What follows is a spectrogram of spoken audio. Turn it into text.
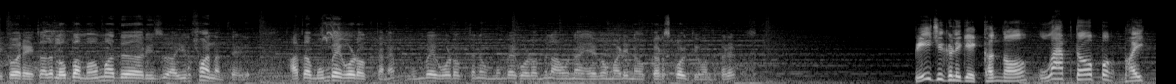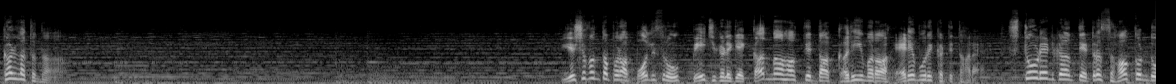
ರಿಕವರಿ ಆಯಿತು. ಅದರಲ್ಲಿ ಒಬ್ಬ ಮೊಹಮ್ಮದ್ ರಿಜು, ಇರ್ಫಾನ್ ಅಂತ ಹೇಳಿ ಆತ ಮುಂಬೈಗೆ ಓಡೋಗ್ತಾನೆ. ಮುಂಬೈಗೆ ಓಡೋಗ್ತಾನೆ. ಮುಂಬೈಗೆ ಓಡೋದ್ಮೇಲೆ ಅವನ್ನ ಹೇಗೋ ಮಾಡಿ ನಾವು ಕರ್ಸ್ಕೊಳ್ತೀವಿ ಒಂದು ಕಡೆ. ಪೇಜಿಗಳಿಗೆ ಕನ್ನ ಲ್ಯಾಪ್ಟಾಪ್ ಬೈಕ್ ಕಳ್ಳತನ. ಯಶವಂತಪುರ ಪೊಲೀಸರು ಪೇಜ್ಗಳಿಗೆ ಕನ್ನ ಹಾಕ್ತಿದ್ದ ಕರೀಮರ ಎಡೆಮುರಿ ಕಟ್ಟಿದ್ದಾರೆ. ಸ್ಟೂಡೆಂಟ್ಗಳಂತೆ ಡ್ರೆಸ್ ಹಾಕೊಂಡು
